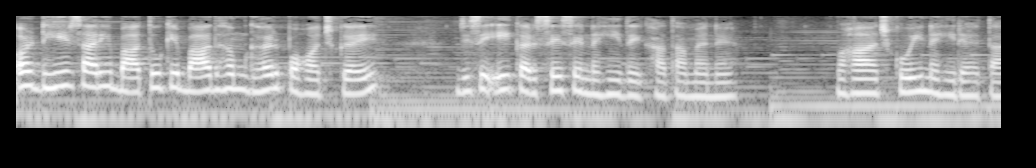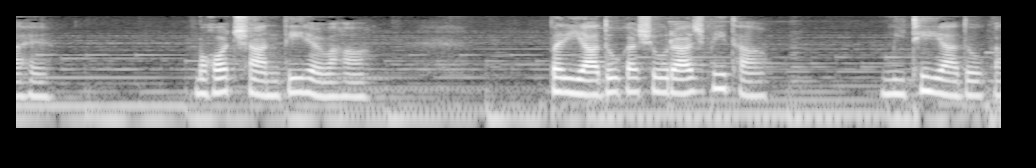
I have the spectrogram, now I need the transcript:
और ढेर सारी बातों के बाद हम घर पहुँच गए, जिसे एक अरसे से नहीं देखा था मैंने। वहाँ आज कोई नहीं रहता है। बहुत शांति है वहाँ। पर यादों का शोर आज भी था, मीठी यादों का।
